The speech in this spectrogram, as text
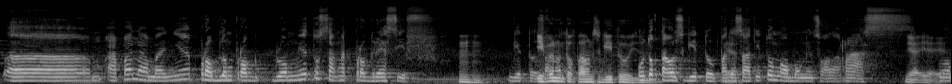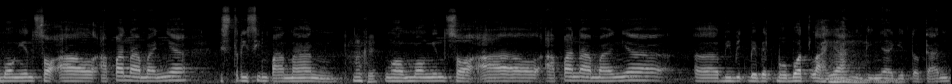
em, apa namanya problem-problemnya tuh sangat progresif Mhm. gitu Even sangat- untuk tahun segitu. gitu. untuk tahun segitu pada saat itu ngomongin soal ras Ya, ya, ya. ngomongin soal apa namanya istri simpanan Oke. ngomongin soal apa namanya eh, bibit bebet bobot lah ya Hmm. intinya gitu kan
